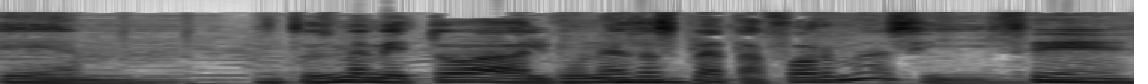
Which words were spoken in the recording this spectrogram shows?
Eh, entonces me meto a alguna de esas plataformas y Sí.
